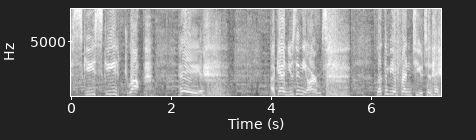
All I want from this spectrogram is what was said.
ski, ski, drop. Hey, again, using the arms. Let them be a friend to you today.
